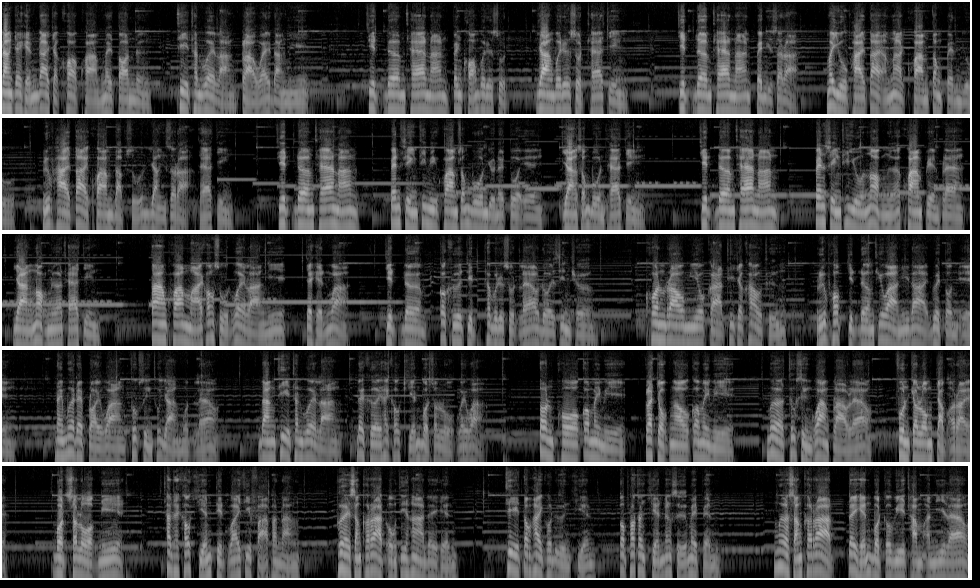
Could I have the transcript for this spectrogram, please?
ดังจะเห็นได้จากข้อความในตอนหนึ่ง ที่ท่านเว่ยหลางกล่าวไว้ดังนี้ จิตเดิมแท้นั้นเป็นของบริสุทธิ์ อย่างบริสุทธิ์แท้จริง จิตเดิมแท้นั้นเป็นอิสระ ไม่อยู่ภายใต้อำนาจความต้องเป็นอยู่ หรือภายใต้ความดับสูญอย่างอิสระแท้จริงจิตเดิมแท้นั้น เป็นสิ่งที่มีความสมบูรณ์อยู่ในตัวเอง อย่างสมบูรณ์แท้จริง จิตเดิมแท้นั้น เป็นสิ่งที่อยู่นอกเหนือความเปลี่ยนแปลง อย่างนอกเนื้อแท้จริง ตามความหมายของสูตรเว่ยลางนี้ จะเห็นว่า จิตเดิมก็คือจิตที่บริสุทธิ์แล้วโดยสิ้นเชิง คนเรามีโอกาสที่จะเข้าถึง หรือพบจิตเดิมที่ว่านี้ได้ด้วยตนเอง ในเมื่อได้ปล่อยวางทุกสิ่งทุกอย่างหมดแล้ว ดังที่ท่านเว่ยลางได้เคยให้เขาเขียนบทสโลกไว้ว่า ต้นโพก็ไม่มี กระจกเงาก็ไม่มี เมื่อทุกสิ่งว่างเปล่าแล้ว ฝุ่นจะลงจับอะไร บทสโลกนี้ ท่านให้เขาเขียนติดไว้ที่ฝาผนัง พื่อให้สังฆราชองค์ที่ห้าได้เห็น ที่ต้องให้คนอื่นเขียน ก็เพราะท่านเขียนหนังสือไม่เป็น เมื่อสังฆราชได้เห็นบทกวีธรรมอันนี้แล้ว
